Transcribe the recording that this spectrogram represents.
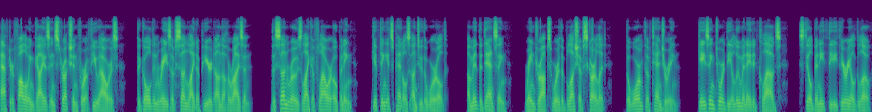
After following Gaia's instruction for a few hours, the golden rays of sunlight appeared on the horizon. The sun rose like a flower opening, gifting its petals unto the world. Amid the dancing, raindrops were the blush of scarlet, the warmth of tangerine. Gazing toward the illuminated clouds, still beneath the ethereal glow,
